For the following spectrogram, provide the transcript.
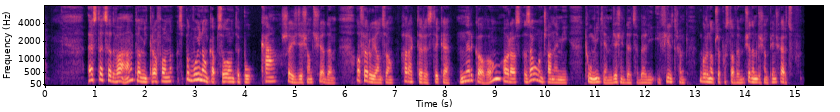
STC2 to mikrofon z podwójną kapsułą typu K67, oferującą charakterystykę nerkową oraz załączanymi tłumikiem 10 dB i filtrem górnoprzepustowym 75 Hz.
